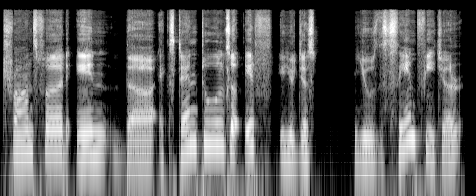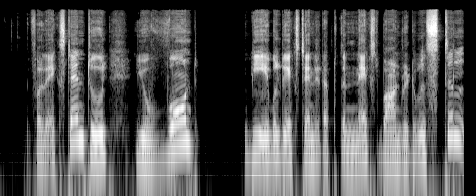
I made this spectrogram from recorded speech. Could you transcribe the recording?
transferred in the extend tool. So if you just use the same feature for the extend tool you won't be able to extend it up to the next boundary it will still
